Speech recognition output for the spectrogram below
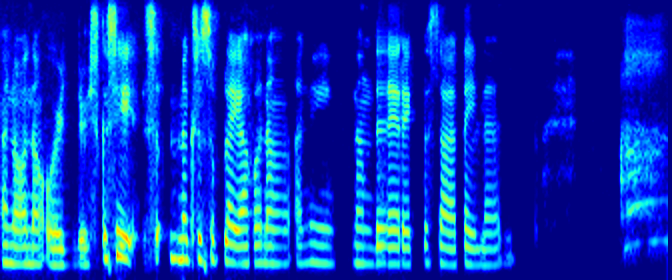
ano, ng orders. Kasi su- nagsusupply ako ng, ano eh, ng direct sa Thailand. Ah.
